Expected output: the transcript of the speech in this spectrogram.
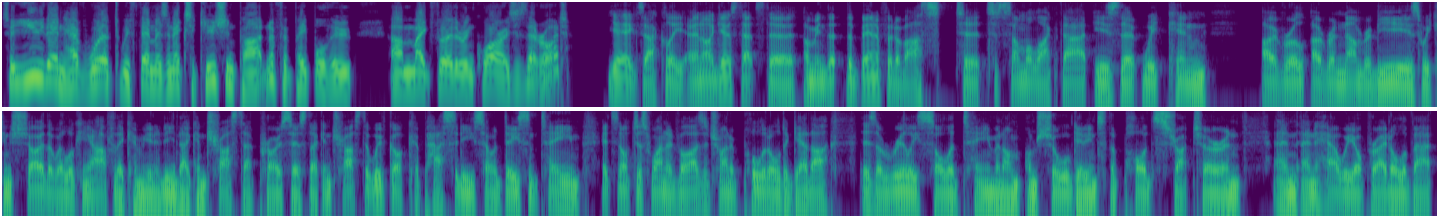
so you then have worked with them as an execution partner for people who make further inquiries. Is that right? Yeah, exactly. And I guess that's the, I mean, the, the benefit of us to, to someone like that is that we can over a, over a number of years, we can show that we're looking after the community. They can trust that process. They can trust that we've got capacity. So a decent team. It's not just one advisor trying to pull it all together. There's a really solid team, and I'm, I'm sure we'll get into the pod structure and and and how we operate all of that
